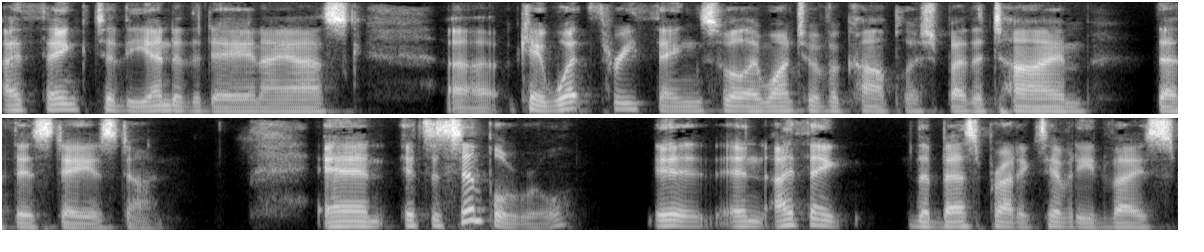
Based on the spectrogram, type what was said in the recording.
I think to the end of the day and I ask, uh, okay, what three things will I want to have accomplished by the time that this day is done? And it's a simple rule. It, and I think the best productivity advice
